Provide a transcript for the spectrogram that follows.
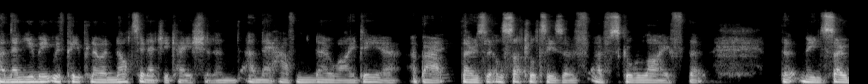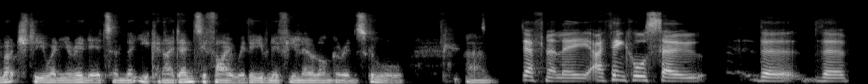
and then you meet with people who are not in education and and they have no idea about those little subtleties of of school life that that mean so much to you when you're in it and that you can identify with even if you're no longer in school. Um, definitely. I think also the the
